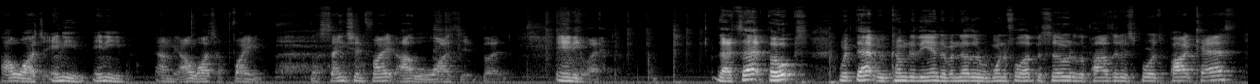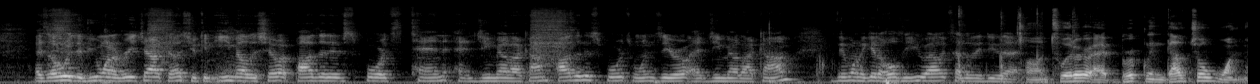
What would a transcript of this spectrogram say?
I'll watch any any. I mean, I'll watch a fight, a sanctioned fight. I will watch it. But anyway, that's that, folks. With that, we've come to the end of another wonderful episode of the Positive Sports Podcast. As always, if you want to reach out to us, you can email the show at positivesports10 at gmail.com, positivesports10 at gmail.com. If they want to get a hold of you, Alex, how do they do that? on Twitter at Brooklyn Gaucho One.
